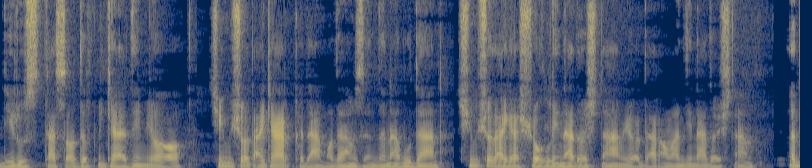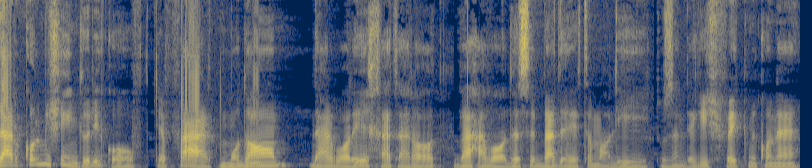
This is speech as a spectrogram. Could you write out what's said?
دیروز تصادف می‌کردیم یا چی می‌شد اگر پدر مادرم زنده نبودن؟ چی می‌شد اگر شغلی نداشتم یا درآمدی نداشتم؟ و در کل میشه اینجوری گفت که فرد مدام درباره خطرات و حوادث بد احتمالی تو زندگیش فکر می‌کنه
